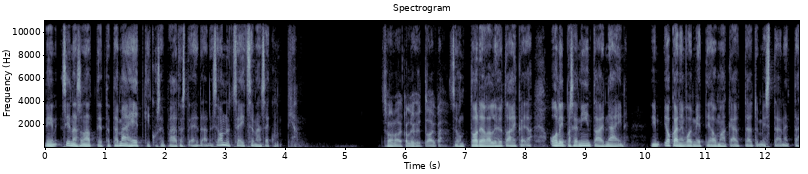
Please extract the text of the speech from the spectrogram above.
niin siinä sanottiin, että tämä hetki, kun se päätös tehdään, niin se on nyt seitsemän sekuntia. Se on aika lyhyt aika. Se on todella lyhyt aika ja olipa se niin tai näin, niin jokainen voi miettiä omaa käyttäytymistään, että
